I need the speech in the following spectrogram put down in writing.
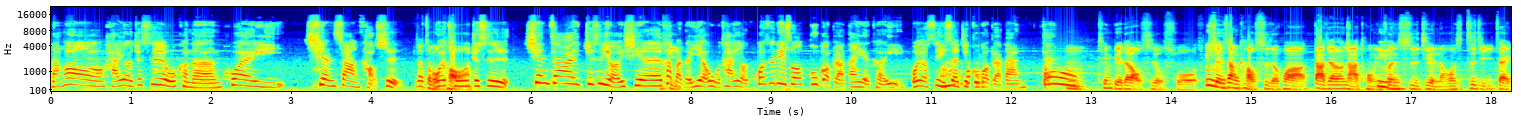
然后还有就是我可能会线上考试，那怎我会出么考啊？就是现在就是有一些课本的业务，它有，或是例如说 Google 表单也可以，我有自己设计 Google 表单。对，哦嗯，，听别的老师有说，嗯线上考试的话，大家都拿同一份试卷，然后自己在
